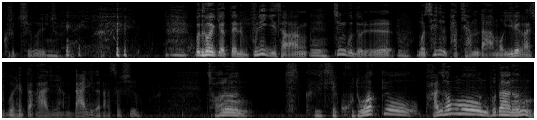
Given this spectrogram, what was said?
그렇죠. 고등학교 때는 분위기상 음. 친구들 뭐 생일 파티한다 뭐 이래가지고 했다가 아주 그냥 난리가 났었시요. 저는 글쎄 고등학교 반성문보다는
